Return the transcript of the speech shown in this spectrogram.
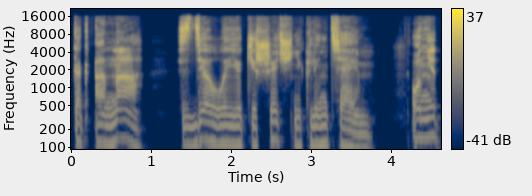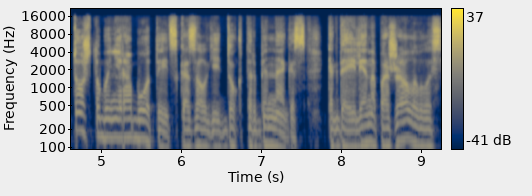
как она — сделала ее кишечник лентяем. «Он не то чтобы не работает», — сказал ей доктор Бенегас, когда Елена пожаловалась,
